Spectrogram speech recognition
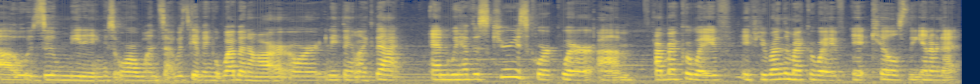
uh, Zoom meetings or once I was giving a webinar or anything like that. And we have this curious quirk where um, our microwave, if you run the microwave, it kills the internet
